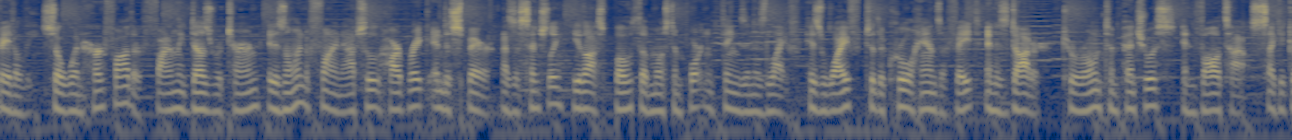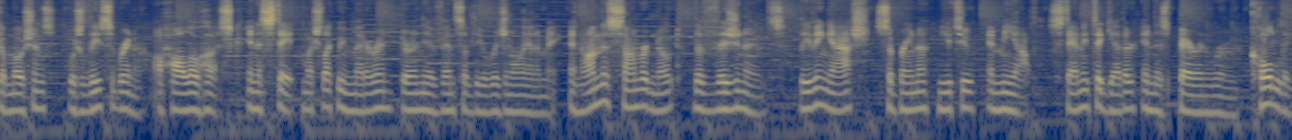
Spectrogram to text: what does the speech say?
fatally. So when her father finally does return, it is only to find absolute heartbreak and despair, as essentially he lost both the most important things in his life his wife to the cruel hands of fate, and his daughter to her own tempestuous and volatile psychic emotions, which leaves Sabrina a hollow husk, in a state much like we met her in during the events of the original anime. And on this somber note, the vision ends, leaving Ash, Sabrina, Mewtwo, and Meowth standing together in this barren room. Coldly,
